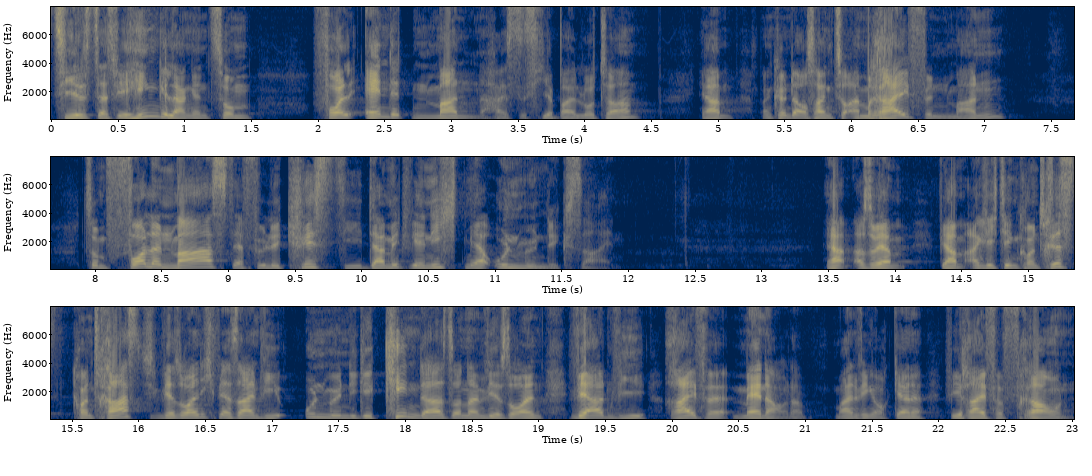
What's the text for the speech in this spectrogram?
Ziel ist, dass wir hingelangen zum vollendeten Mann, heißt es hier bei Luther. Ja, man könnte auch sagen, zu einem reifen Mann, zum vollen Maß der Fülle Christi, damit wir nicht mehr unmündig sein. Ja, also wir haben, wir haben eigentlich den Kontrast, wir sollen nicht mehr sein wie unmündige Kinder, sondern wir sollen werden wie reife Männer oder meinetwegen auch gerne wie reife Frauen.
